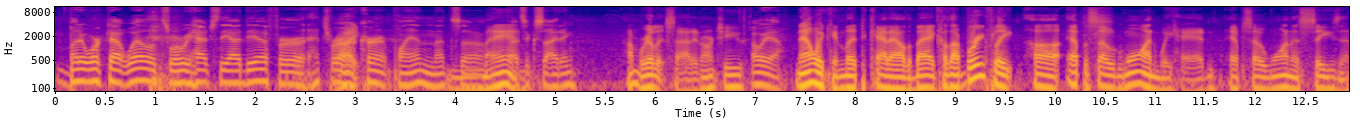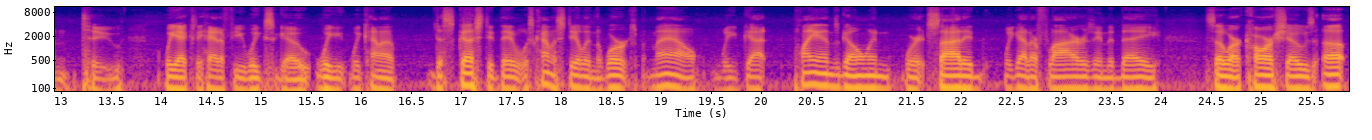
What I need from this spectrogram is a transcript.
but it worked out well. It's where we hatched the idea for That's for our current plan. And that's uh, Man. that's exciting. I'm real excited, aren't you? Oh yeah, now we can let the cat out of the bag because I briefly uh, episode one we had episode one of season two we actually had a few weeks ago we we kind of discussed it that it was kind of still in the works but now we've got plans going we're excited we got our flyers in today so our car shows up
